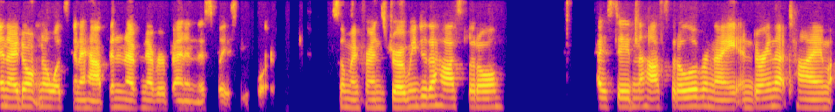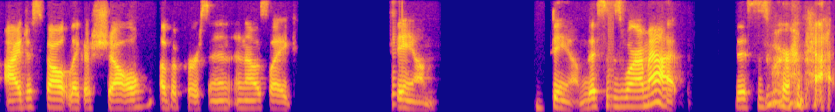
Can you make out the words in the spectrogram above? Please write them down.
and I don't know what's going to happen, and I've never been in this place before. So my friends drove me to the hospital. I stayed in the hospital overnight. And during that time, I just felt like a shell of a person. And I was like, damn, damn, this is where I'm at. This is where I'm at.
